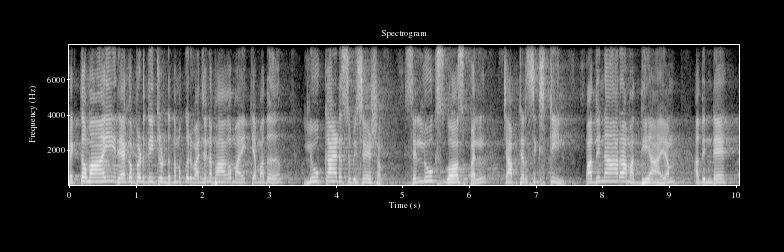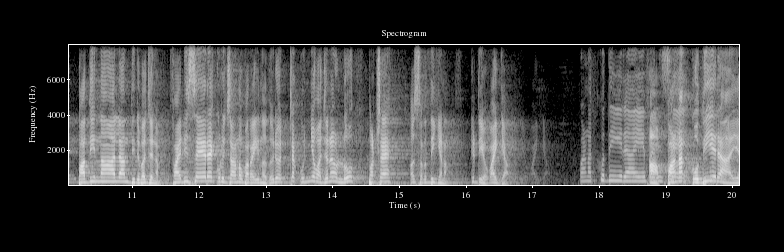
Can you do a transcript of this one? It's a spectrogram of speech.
വ്യക്തമായി രേഖപ്പെടുത്തിയിട്ടുണ്ട്. നമുക്കൊരു വചനഭാഗം വായിക്കാം. അത് ലൂക്കായുടെ സുവിശേഷം saint Luke's gospel chapter sixteen പതിനാറാം അധ്യായം അതിന്റെ പതിനാലാം തിരുവചനം. ഫരിസേരെ കുറിച്ചാണ് പറയുന്നത്. ഒരു ഒറ്റ കുഞ്ഞു വചനമേ ഉള്ളൂ പക്ഷേ അത് ശ്രദ്ധിക്കണം. കിട്ടിയോ? വായിക്കാം. പണക്കുതിയരായ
